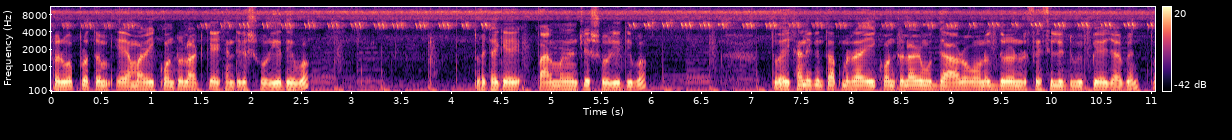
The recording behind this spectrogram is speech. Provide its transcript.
সর্বপ্রথম আমার এই কন্ট্রোল আর্টকে এখান থেকে সরিয়ে দেব। তো এটাকে পার্মানেন্টলি সরিয়ে দিব। তো এখানে কিন্তু আপনারা এই কন্ট্রোলারের মধ্যে আরও অনেক ধরনের ফেসিলিটি পেয়ে যাবেন। তো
